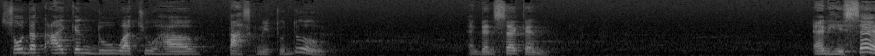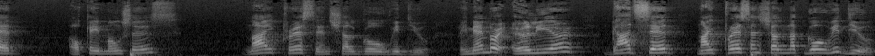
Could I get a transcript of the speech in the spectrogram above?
so that I can do what you have tasked me to do. And then, second, and he said, Okay, Moses, my presence shall go with you. Remember earlier, God said, My presence shall not go with you.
